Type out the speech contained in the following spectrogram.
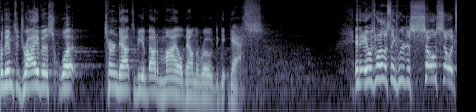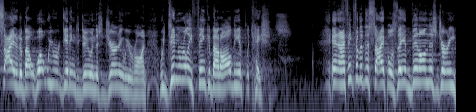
for them to drive us what turned out to be about a mile down the road to get gas. And it was one of those things we were just so, so excited about what we were getting to do in this journey we were on. We didn't really think about all the implications. And I think for the disciples, they have been on this journey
